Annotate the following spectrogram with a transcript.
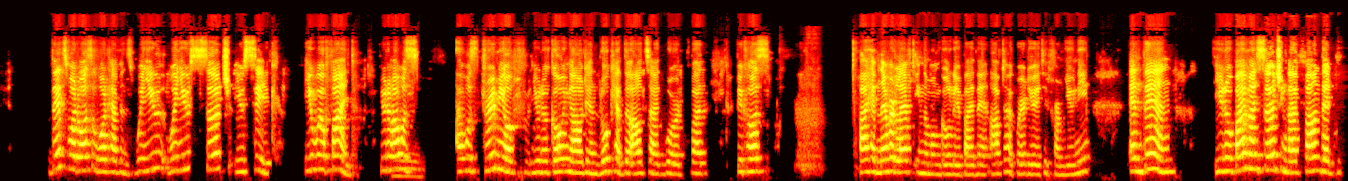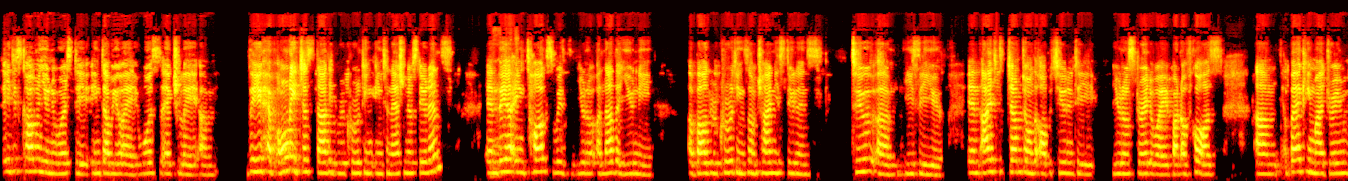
that's what also what happens when you when you search, you seek, you will find. You know, I was mm. I was dreaming of you know going out and look at the outside world, but because I have never left in the Mongolia by then after I graduated from uni, and then you know by my searching I found that Edith Cowan University in WA was actually um, they have only just started recruiting international students, and they are in talks with you know another uni about recruiting some Chinese students to um, ECU and I just jumped on the opportunity you know, straight away. But of course, um, back in my dream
